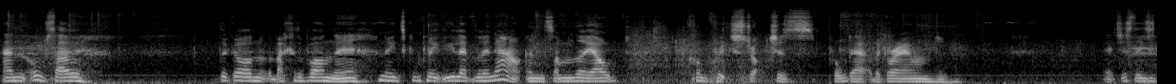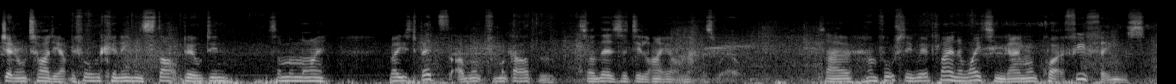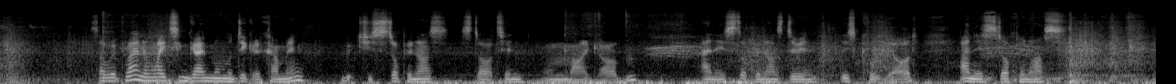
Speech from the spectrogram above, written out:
and also the garden at the back of the barn there needs completely levelling out and some of the old concrete structures pulled out of the ground and it just needs a general tidy up before we can even start building some of my raised beds that I want for my garden. So there's a delay on that as well. So unfortunately we're playing a waiting game on quite a few things. So we're playing a waiting game on the digger coming which is stopping us starting on my garden and is stopping us doing this courtyard and is stopping us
